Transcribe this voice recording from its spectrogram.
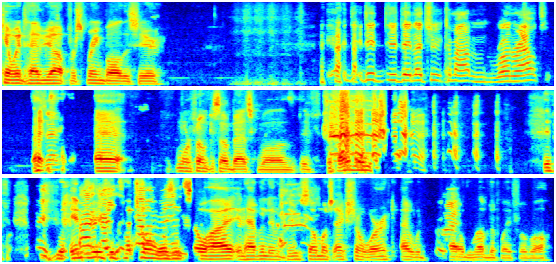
can't wait to have you out for spring ball this year. Did did they let you come out and run routes? That, uh, more focused on basketball. If if I if the injury potential wasn't so high and having to do so much extra work, I would I would love to play football.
